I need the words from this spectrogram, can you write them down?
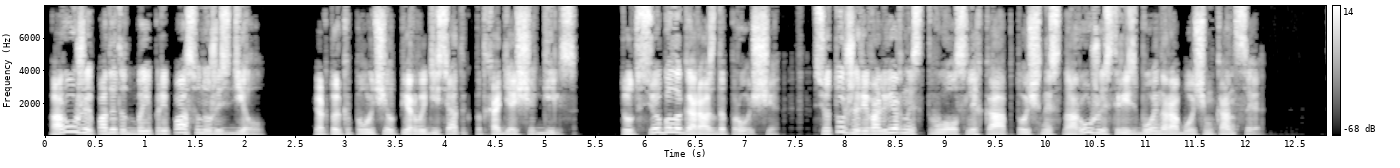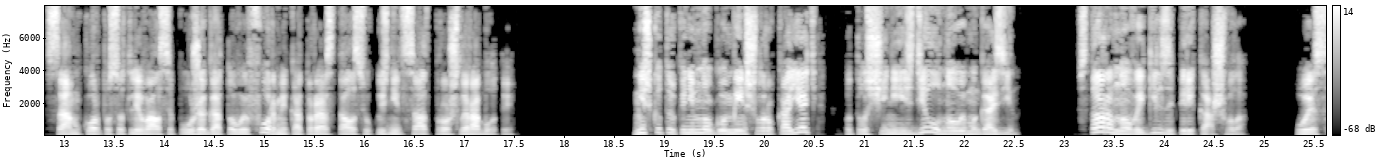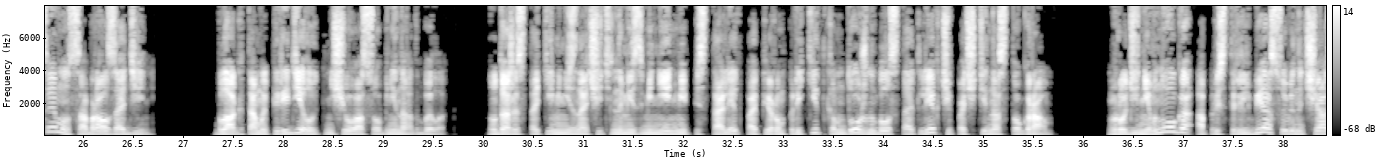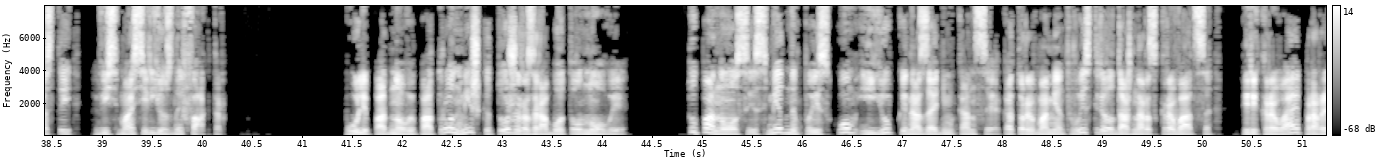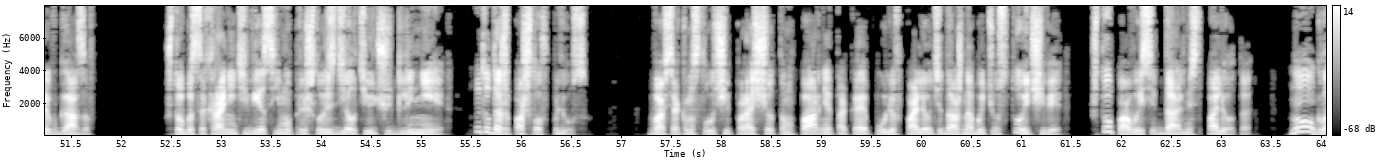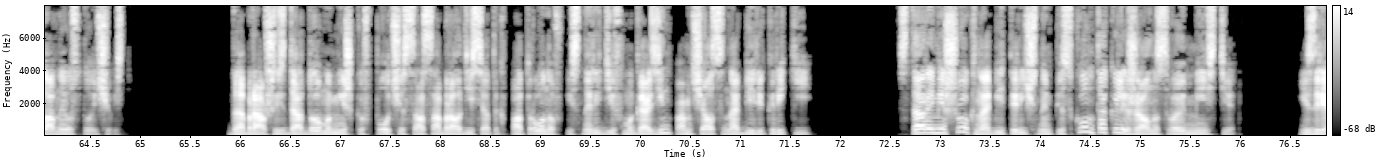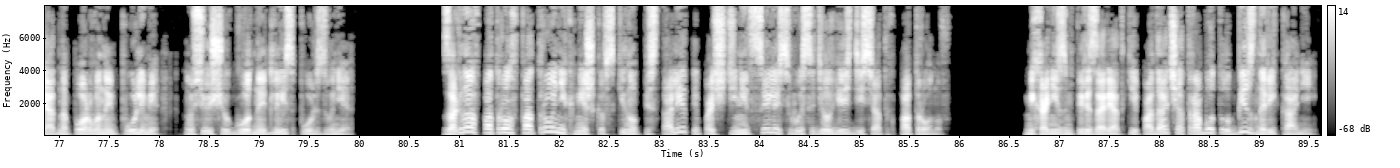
Оружие под этот боеприпас он уже сделал, как только получил первый десяток подходящих гильз. Тут все было гораздо проще. Все тот же револьверный ствол, слегка обточенный снаружи и с резьбой на рабочем конце. Сам корпус отливался по уже готовой форме, которая осталась у кузнеца от прошлой работы. Мишка только немного уменьшил рукоять по толщине и сделал новый магазин. В старом новые гильзы перекашивало. УСМ он собрал за день. Благо там и переделывать ничего особо не надо было. Но даже с такими незначительными изменениями пистолет по первым прикидкам должен был стать легче почти на 100 грамм. Вроде немного, а при стрельбе, особенно частый, весьма серьезный фактор. Пули под новый патрон Мишка тоже разработал новые. Тупоносые, с медным пояском и юбкой на заднем конце, которая в момент выстрела должна раскрываться, перекрывая прорыв газов. Чтобы сохранить вес, ему пришлось сделать ее чуть длиннее, но это даже пошло в плюс. Во всяком случае, по расчетам парня, такая пуля в полете должна быть устойчивее, что повысит дальность полета. Но главное устойчивость. Добравшись до дома, Мишка в полчаса собрал десяток патронов и, снарядив магазин, помчался на берег реки. Старый мешок, набитый речным песком, так и лежал на своем месте. Изрядно порванный пулями, но все еще годный для использования. Загнав патрон в патронник, Мишка вскинул пистолет и, почти не целясь, высадил весь десяток патронов. Механизм перезарядки и подачи отработал без нареканий.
